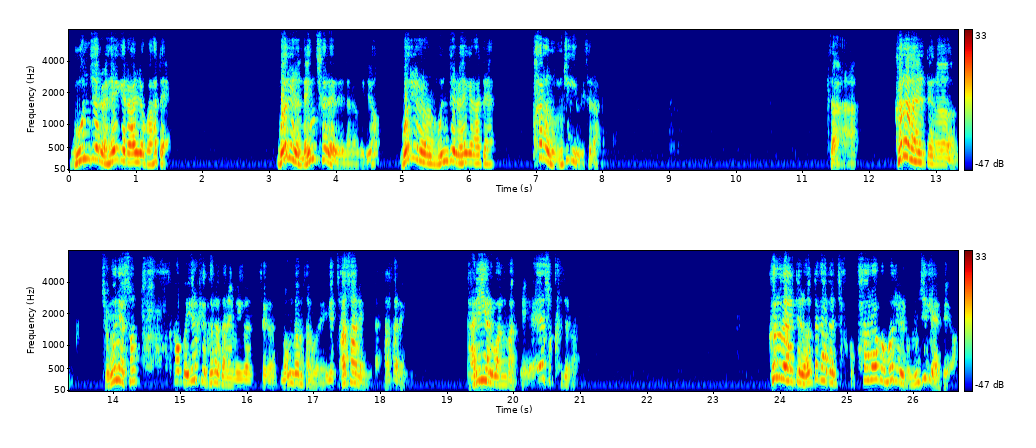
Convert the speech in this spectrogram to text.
문제를 해결하려고 하되 머리는 냉철해야 되잖아 그죠? 머리로는 문제를 해결하되 팔은 움직이고 있으라는 거예요. 자 걸어다닐 때는 주머니에 손탁 꺾고 이렇게 걸어다니면 이거 제가 농담 삼아 그래요. 이게 자살행입니다 자살행위. 다리 혈관만 계속 거 예요 걸어다닐 때는 어떻게 하든 자꾸 팔하고 머리를 움직여야 돼요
